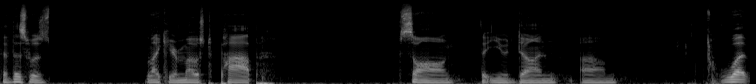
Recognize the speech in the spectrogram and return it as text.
that this was like your most pop song that you had done. Um, what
